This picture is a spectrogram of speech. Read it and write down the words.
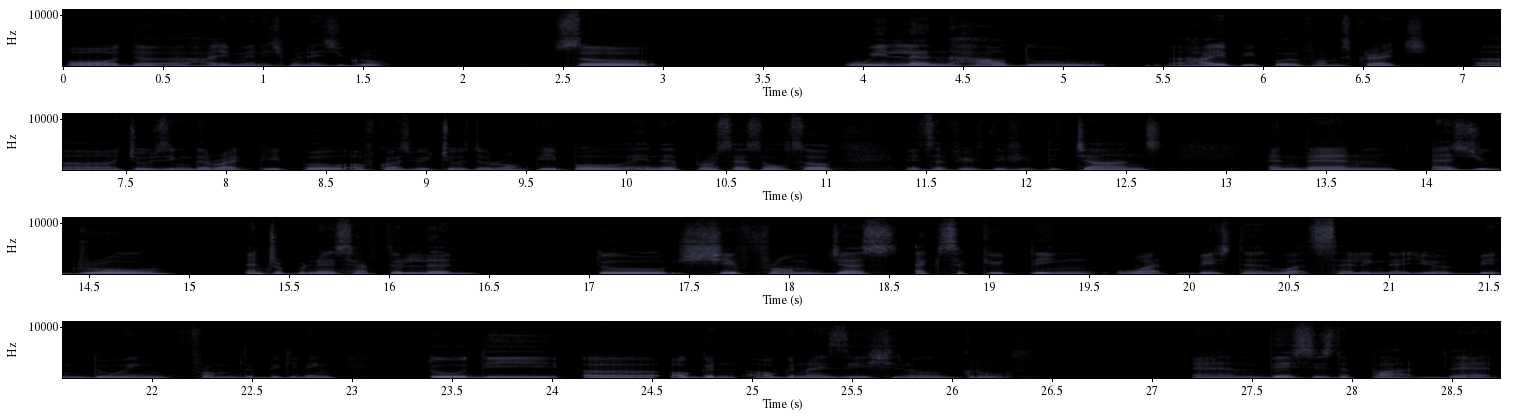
or the higher management as you grow. So we learn how to hire people from scratch uh, choosing the right people. Of course we chose the wrong people in the process also. It's a 50-50 chance. And then as you grow entrepreneurs have to learn to shift from just executing what business what selling that you have been doing from the beginning to the uh, organ organizational growth. And this is the part that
